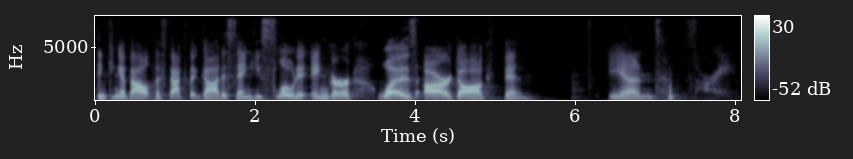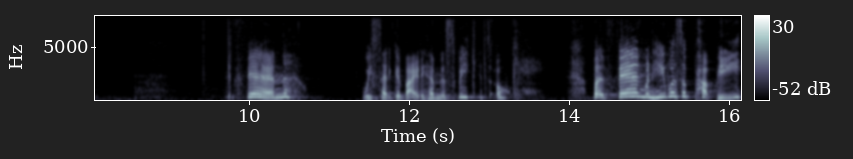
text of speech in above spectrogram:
thinking about the fact that God is saying he's slow to anger was our dog Finn. And sorry, Finn, we said goodbye to him this week. It's okay. But Finn, when he was a puppy,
